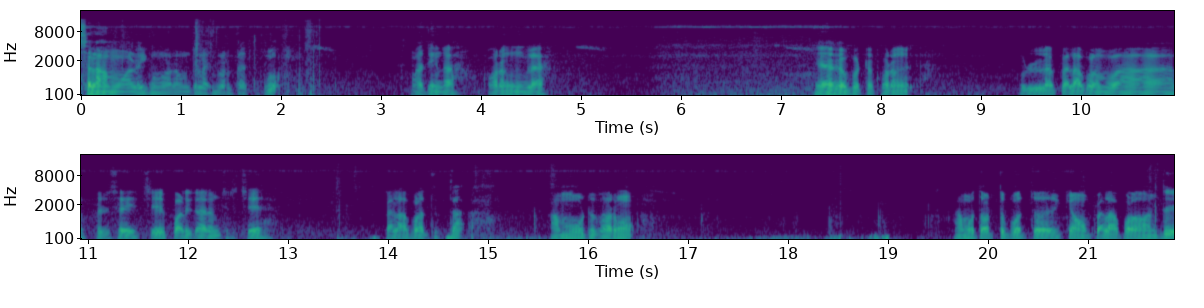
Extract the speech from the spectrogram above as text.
அஸ்லாம் வலைக்கம் வரமத்துல வபரகாத்துக்கு பார்த்தீங்களா குரங்குங்கள ஏகப்பட்ட குரங்கு. ஃபுல்லாக பலாப்பழம் பெருசாகிடுச்சு பழுக்க ஆரம்பிச்சிருச்சு. பலாப்பழத்துக்கு தான் அம்மு வீட்டு குரங்கும். நம்ம தோட்டத்தை பொறுத்த வரைக்கும் பலாப்பழம் வந்து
